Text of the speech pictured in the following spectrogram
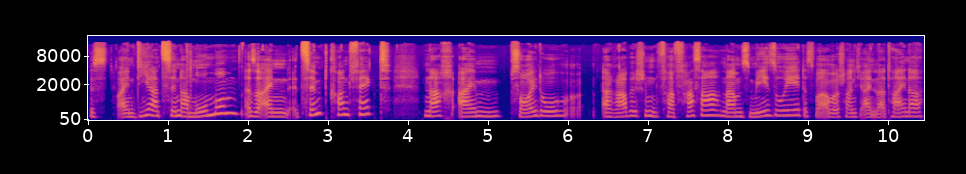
ist ein Diacinnamomum, also ein Zimtkonfekt nach einem Pseudo arabischen Verfasser namens Mesue. Das war wahrscheinlich ein Lateiner,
